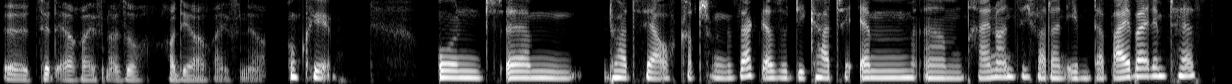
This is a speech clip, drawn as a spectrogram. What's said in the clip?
äh, ZR-Reifen, also Radialreifen, ja. Okay. Und ähm, du hattest ja auch gerade schon gesagt, also die KTM ähm, 93 war dann eben dabei bei dem Test.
